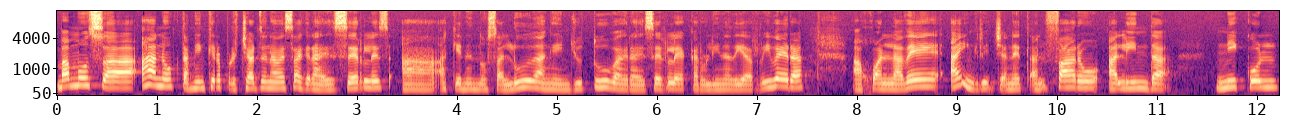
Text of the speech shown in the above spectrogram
vamos a... Ah, no, también quiero aprovechar de una vez agradecerles a, quienes nos saludan en YouTube, agradecerle a Carolina Díaz Rivera, a Juan Lavé, a Ingrid Janet Alfaro, a Linda Nicole,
